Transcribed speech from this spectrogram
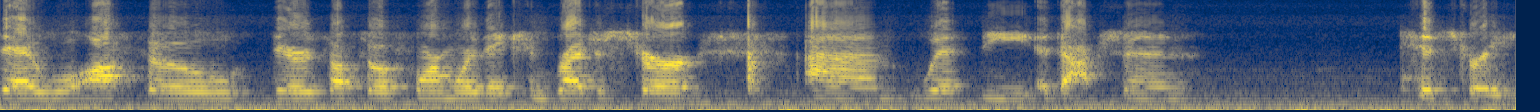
they will also there's also a form where they can register um, with the adoption history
